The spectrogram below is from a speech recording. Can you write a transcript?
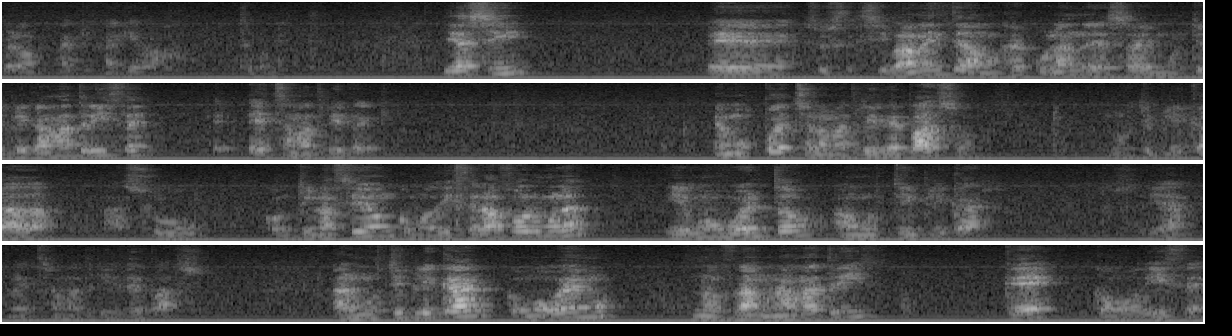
perdón, aquí, aquí abajo, Y así eh, sucesivamente vamos calculando, ya sabéis, multiplicar matrices, esta matriz de aquí. Hemos puesto la matriz de paso multiplicada a su continuación, como dice la fórmula, y hemos vuelto a multiplicar. Sería nuestra matriz de paso. Al multiplicar, como vemos, nos da una matriz que, como dice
